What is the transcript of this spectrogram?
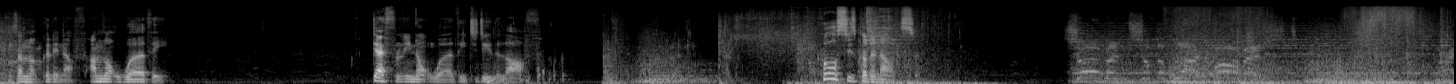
because I'm not good enough. I'm not worthy. Definitely not worthy to do the laugh. Of course he's got an answer. Servants of the Black Harvest! I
